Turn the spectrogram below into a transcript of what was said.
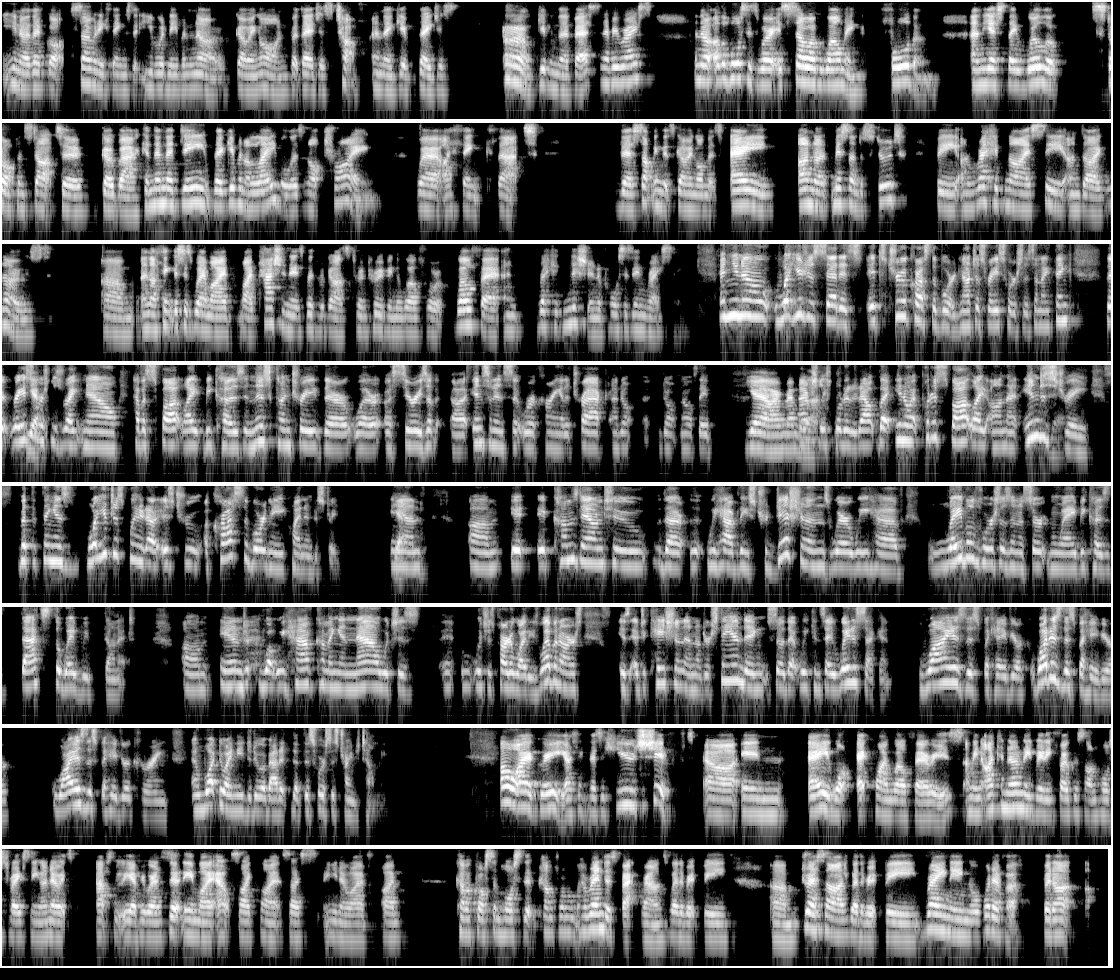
you know, they've got so many things that you wouldn't even know going on, but they're just tough, and they give they just give them their best in every race. And there are other horses where it's so overwhelming for them, and yes, they will look stop and start to go back, and then they're deemed they're given a label as not trying, where I think that there's something that's going on that's a un- misunderstood, b unrecognized, c undiagnosed. Um, and I think this is where my my passion is with regards to improving the welfare welfare and recognition of horses in racing. And you know what you just said is it's true across the board, not just racehorses. And I think that racehorses yeah. right now have a spotlight because in this country there were a series of uh, incidents that were occurring at a track. I don't don't know if they yeah, I remember. Actually that. sorted it out, but you know, it put a spotlight on that industry. Yeah. But the thing is, what you've just pointed out is true across the board in the equine industry, and yeah. um, it it comes down to the we have these traditions where we have labeled horses in a certain way because that's the way we've done it. Um, and what we have coming in now, which is eh, which is part of why these webinars is education and understanding so that we can say wait a second why is this behavior what is this behavior? Why is this behavior occurring? And what do i need to do about it that this horse is trying to tell me? Oh i agree. I think there's a huge shift uh, in a what equine welfare is. I mean i can only really focus on horse racing. I know it's absolutely everywhere and certainly in my outside clients i you know i've i've come across some horses that come from horrendous backgrounds whether it be um, dressage whether it be reining or whatever. But I,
